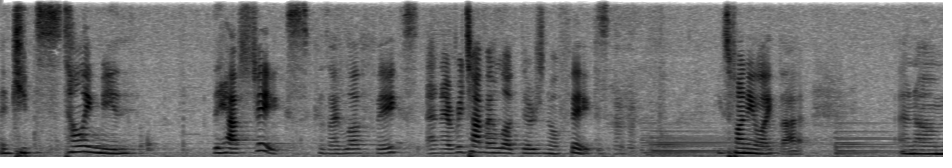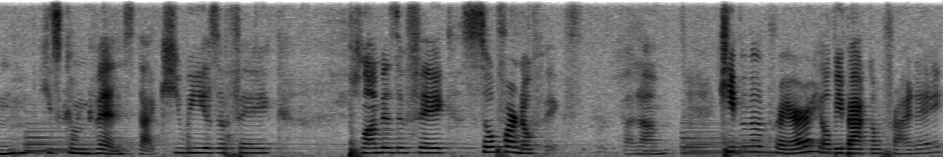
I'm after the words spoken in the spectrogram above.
and keeps telling me they have fakes because I love fakes. and every time I look, there's no fakes. He's funny like that, and um, he's convinced that kiwi is a fake, plum is a fake. So far, no fakes. But um, keep him in prayer. He'll be back on Friday.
